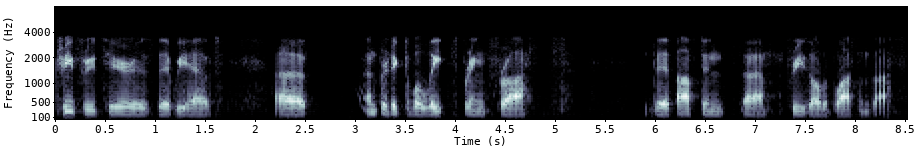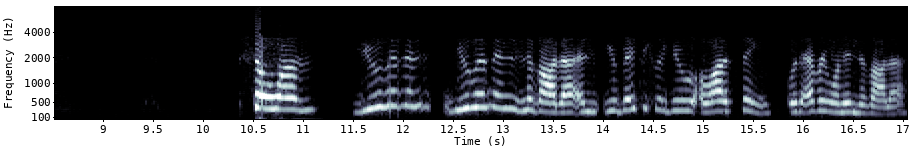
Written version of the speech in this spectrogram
tree fruits here is that we have uh, unpredictable late spring frosts that often uh, freeze all the blossoms off. So, um, you live in you live in Nevada, and you basically do a lot of things with everyone in Nevada.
